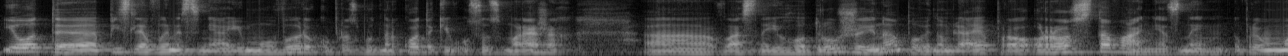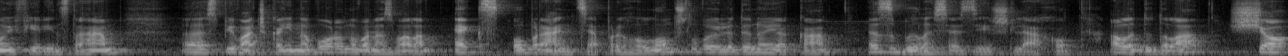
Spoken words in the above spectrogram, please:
І от е, після винесення йому вироку про збут наркотиків у соцмережах. е, Власне, його дружина повідомляє про розставання з ним у прямому ефірі інстаграм. е, Співачка Інна Воронова назвала екс-обранця приголомшливою людиною, яка збилася зі шляху, але додала, що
